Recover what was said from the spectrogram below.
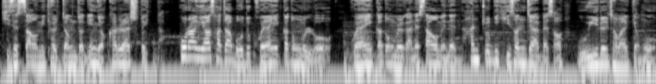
기세 싸움이 결정적인 역할을 할 수도 있다. 호랑이와 사자 모두 고양이과 동물로 고양이과 동물 간의 싸움에는 한쪽이 기선제압에서 우위를 점할 경우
